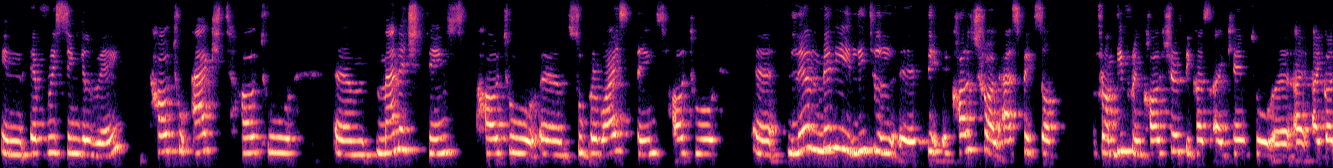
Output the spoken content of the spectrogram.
in every single way. How to act, how to um, manage things, how to uh, supervise things, how to uh, learn many little uh, cultural aspects of from different cultures because I came to uh, I, I, got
